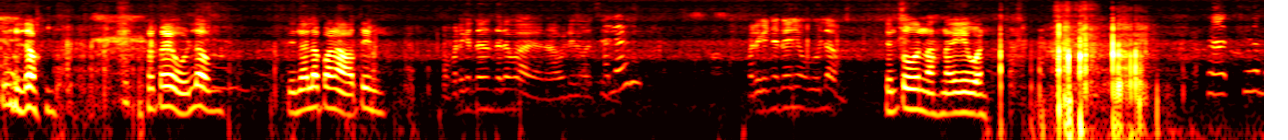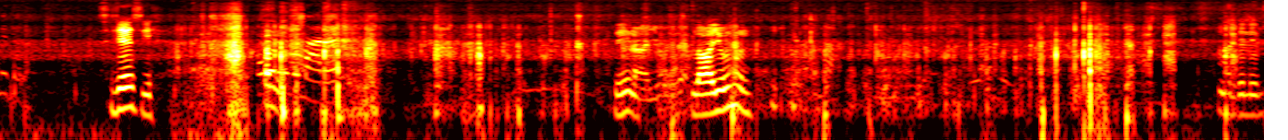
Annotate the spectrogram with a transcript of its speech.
Yun lang. Ano tayo ulam? Dinala pa natin. Babalikan na ng dalawa, yan. Nahuli naman sila. Alam? Balikan niya din yung ulam. Yung tuna, naiwan. Sino may dala? Si Jessie. Kami. Yun. Layo nun. Madilim.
